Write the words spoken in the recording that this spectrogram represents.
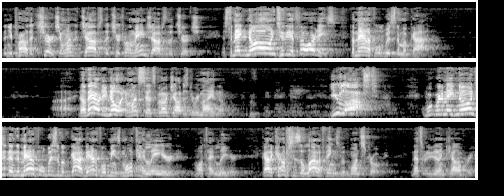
Then you're part of the church. And one of the jobs of the church, one of the main jobs of the church, is to make known to the authorities the manifold wisdom of God. Uh, now, they already know it in one sense, but our job is to remind them. You lost. We're to make known to them the manifold wisdom of God. Manifold means multi layered. Multi layered. God accomplishes a lot of things with one stroke. And that's what He did on Calvary.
